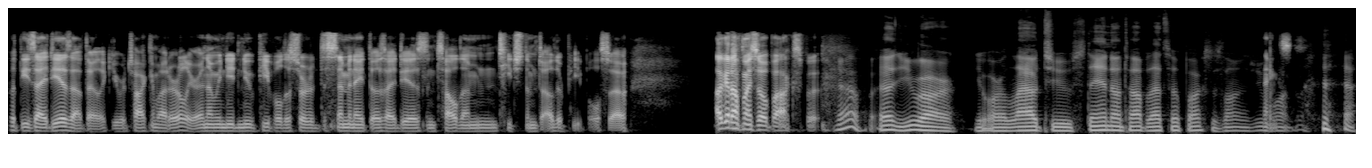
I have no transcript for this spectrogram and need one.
put these ideas out there, like you were talking about earlier, and then we need new people to sort of disseminate those ideas and tell them and teach them to other people. So I'll get off my soapbox, but No, uh, you are you are allowed to stand on top of that soapbox as long as you Thanks. want.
